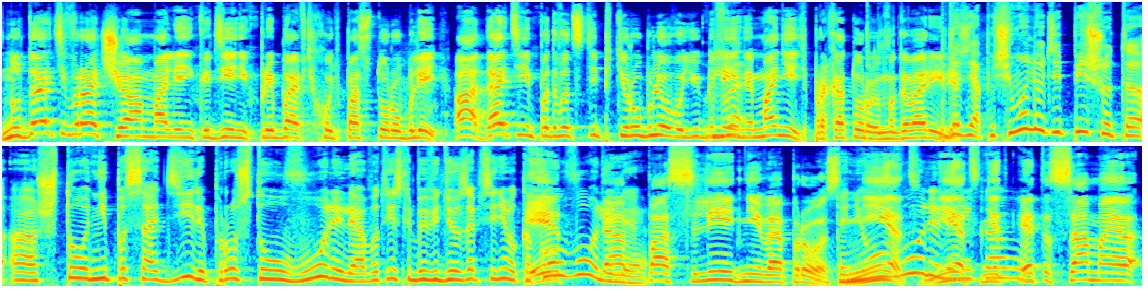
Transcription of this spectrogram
Ну дайте врачам маленько денег, прибавьте хоть по 100 рублей. А, дайте им по 25-рублевой юбилейной Вы- монете, про которую мы говорили. Подожди, а почему люди пишут, а, что не посадили, просто уволили? А вот если бы видеозаписи не было, какого это уволили? последний вопрос. Это не нет, уволили нет, никого. нет. Это самое,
